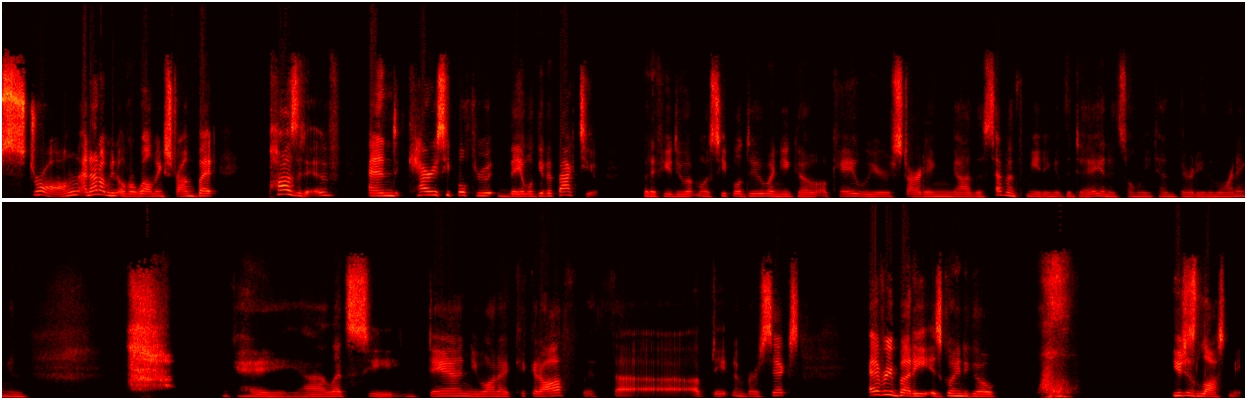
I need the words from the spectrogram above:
strong, and I don't mean overwhelming strong, but positive and carries people through, they will give it back to you. But if you do what most people do and you go, okay, we're starting uh, the seventh meeting of the day and it's only 10 30 in the morning and okay, uh, let's see. Dan, you want to kick it off with uh, update number six? Everybody is going to go, you just lost me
